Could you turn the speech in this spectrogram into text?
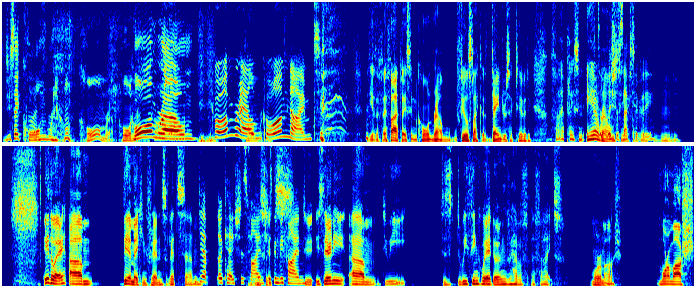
Did you say Corn Realm? Corn Realm. Corn Realm. Corn Realm. Corn Realm, Realm. Corn Nimed. Yeah, the f- fireplace in Corn Realm feels like a dangerous activity. A fireplace in Air Realm Delicious seems like a- activity. Hmm. Either way, um, they're making friends. Let's. Um, yep. Okay, she's fine. She's gonna be fine. Do, is there any? Um, do we? Does do we think we're going to have a fight, Moramash? Moramash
